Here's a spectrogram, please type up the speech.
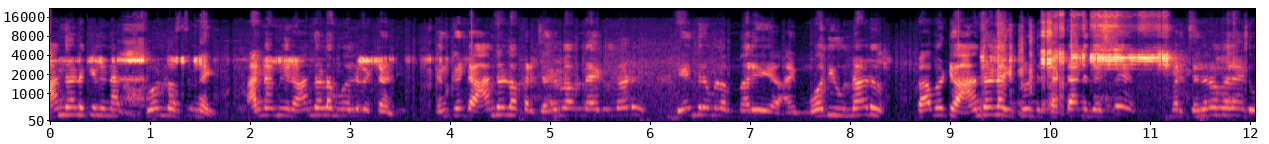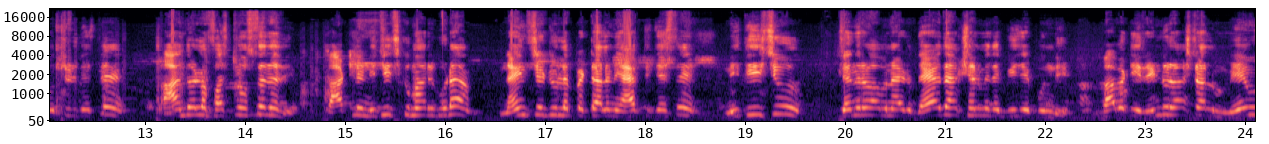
ఆంధ్రాలోకి వెళ్ళి నాకు ఫోన్లు వస్తున్నాయి. అన్న మీరు ఆంధ్రలో మొదలు పెట్టండి ఎందుకంటే ఆంధ్రలో అక్కడ చంద్రబాబు నాయుడు ఉన్నాడు కేంద్రంలో మరి ఆయన మోదీ ఉన్నాడు. కాబట్టి ఆంధ్రలో ఇటువంటి చట్టాన్ని తెస్తే మరి చంద్రబాబు నాయుడు ఒత్తిడి తెస్తే ఆంధ్రలో ఫస్ట్ వస్తుంది అది. అట్లే నితీష్ కుమార్ కూడా నైన్త్ షెడ్యూల్లో పెట్టాలని యాక్ట్ చేస్తే నితీష్ చంద్రబాబు నాయుడు దయాదాక్షల మీద బీజేపీ ఉంది. కాబట్టి రెండు రాష్ట్రాలు మేము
